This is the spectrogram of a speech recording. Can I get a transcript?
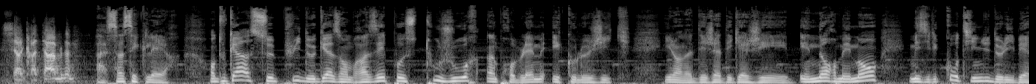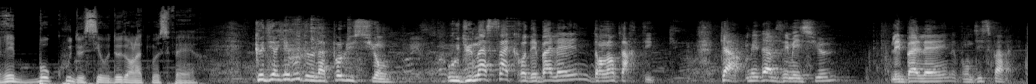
C'est regrettable. Ah ça c'est clair. En tout cas, ce puits de gaz embrasé pose toujours un problème écologique. Il en a déjà dégagé énormément, mais il continue de libérer beaucoup de CO2 dans l'atmosphère. Que diriez-vous de la pollution ou du massacre des baleines dans l'Antarctique? Car, mesdames et messieurs, les baleines vont disparaître.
